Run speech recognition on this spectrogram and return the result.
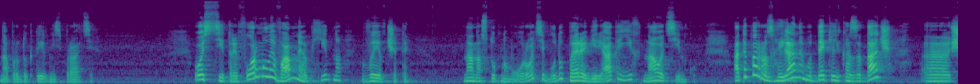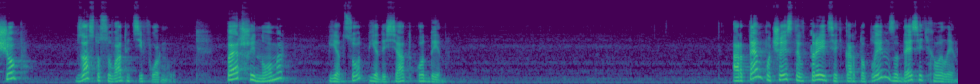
на продуктивність праці. Ось ці три формули вам необхідно вивчити. На наступному уроці буду перевіряти їх на оцінку. А тепер розглянемо декілька задач, е, щоб застосувати ці формули. Перший номер 551. Артем почистив 30 картоплин за 10 хвилин.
